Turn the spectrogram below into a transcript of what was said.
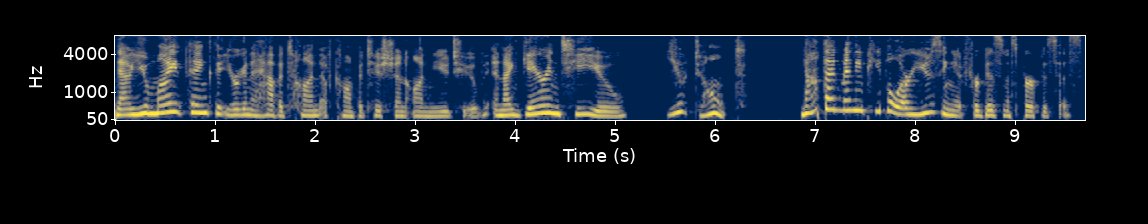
Now, you might think that you're going to have a ton of competition on YouTube, and I guarantee you, you don't. Not that many people are using it for business purposes.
